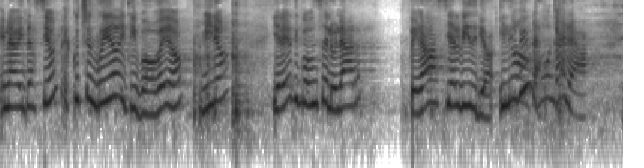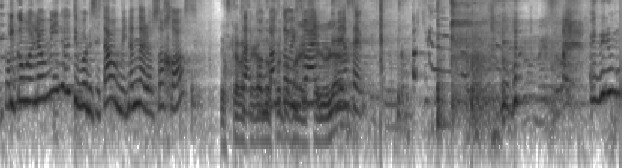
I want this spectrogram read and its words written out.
En la habitación escucho un ruido y tipo veo, miro y había tipo un celular pegado así al vidrio y le veo la cara. Y como lo miro, tipo nos estábamos mirando a los ojos, Le o sea, contacto con visual, celular. me hace... me tiró un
